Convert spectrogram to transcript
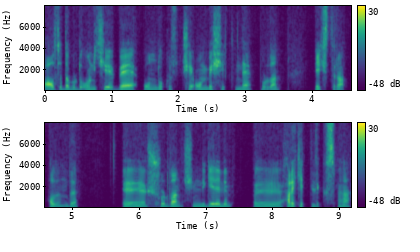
6 da burada 12 ve 19 şey 15 şeklinde buradan ekstra alındı. E, şuradan şimdi gelelim e, hareketlilik kısmına.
